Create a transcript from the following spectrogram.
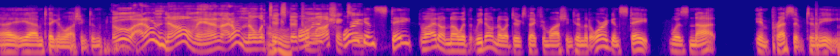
Uh, yeah, I'm taking Washington. Ooh, I don't know, man. I don't know what to Oh. expect from Washington. Oregon State. Well, I don't know what we don't know what to expect from Washington, but Oregon State was not impressive to me.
